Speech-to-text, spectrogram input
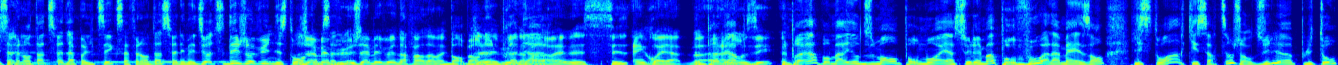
ça fait longtemps que tu fais de la politique, ça fait longtemps que tu fais des médias. As-tu déjà vu une histoire Jamais comme vu, celle-là? jamais vu une affaire de même. Bon, ben, on a une vu une première. affaire de même. C'est incroyable. Une première, Allons-y. une première pour Mario Dumont, pour moi et assurément pour vous à la maison. L'histoire qui est sortie aujourd'hui, là, plutôt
